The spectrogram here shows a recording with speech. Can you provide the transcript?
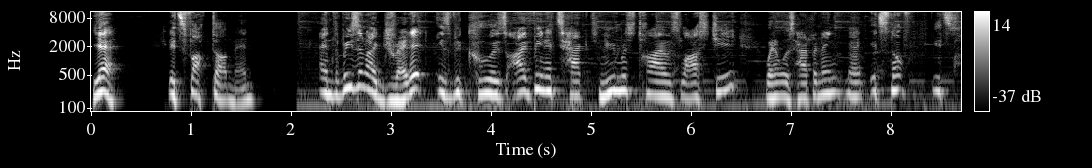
Yeah, it's fucked up, man. And the reason I dread it is because I've been attacked numerous times last year when it was happening, man. It's not, it's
